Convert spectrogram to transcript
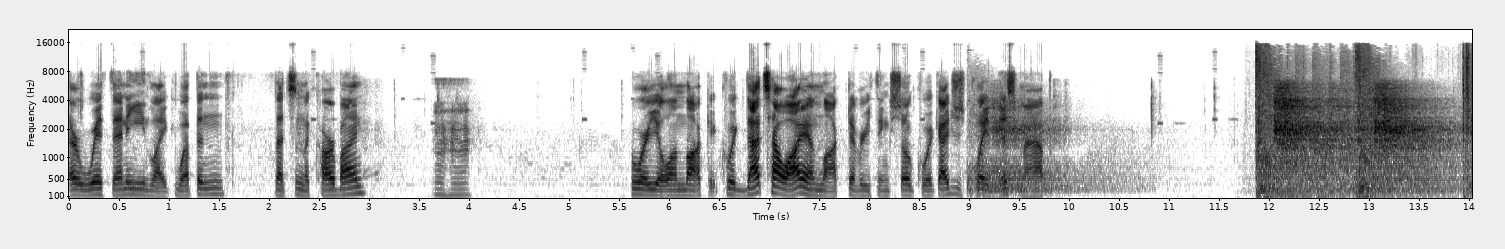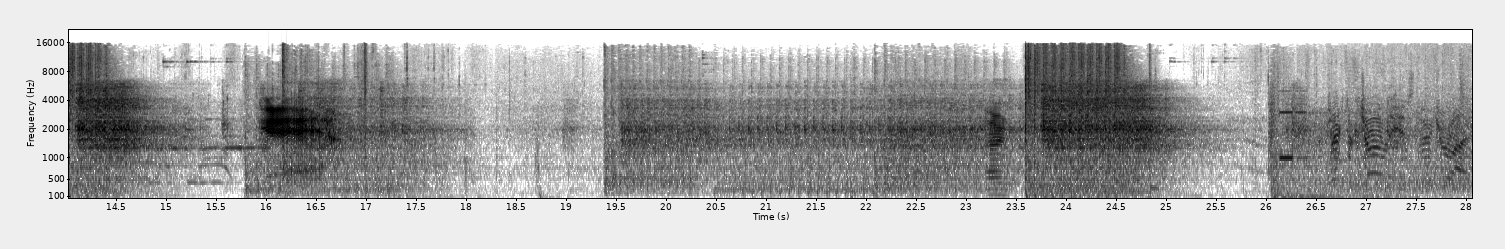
Or with any, like, weapon that's in the carbine. Mm-hmm. Where you'll unlock it quick. That's how I unlocked everything so quick. I just played this map. Yeah! I don't- Objective Charlie is neutralized.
